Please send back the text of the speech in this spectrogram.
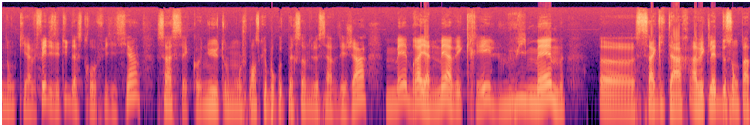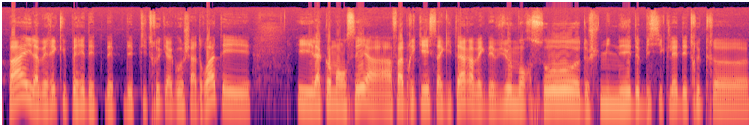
donc qui avait fait des études d'astrophysicien, ça c'est connu, tout le monde, je pense que beaucoup de personnes le savent déjà. Mais Brian May avait créé lui-même euh, sa guitare avec l'aide de son papa. Il avait récupéré des, petits trucs à gauche, à droite et il a commencé à, fabriquer sa guitare avec des vieux morceaux de cheminée, de bicyclette, des trucs, euh,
